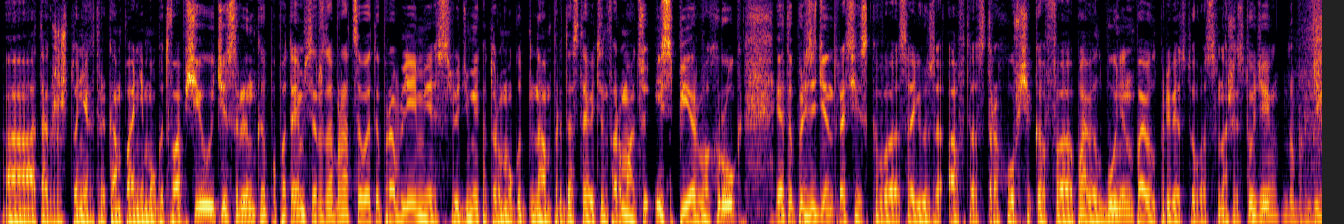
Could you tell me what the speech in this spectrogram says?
А также, что некоторые компании могут вообще уйти с рынка. Попытаемся разобраться в этой проблеме с людьми, которые могут нам предоставить информацию из первых рук. Это президент Российского союза автостраховщиков Новиков э, Павел Бунин. Павел, приветствую вас в нашей студии. Добрый день.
